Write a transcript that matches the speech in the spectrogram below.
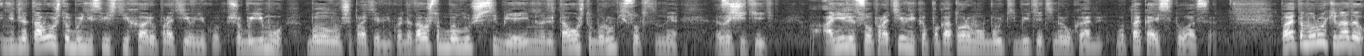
не для того, чтобы не свести харю противнику, чтобы ему было лучше противнику, а для того, чтобы было лучше себе, именно для того, чтобы руки собственные защитить, а не лицо противника, по которому будете бить этими руками. Вот такая ситуация. Поэтому руки надо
